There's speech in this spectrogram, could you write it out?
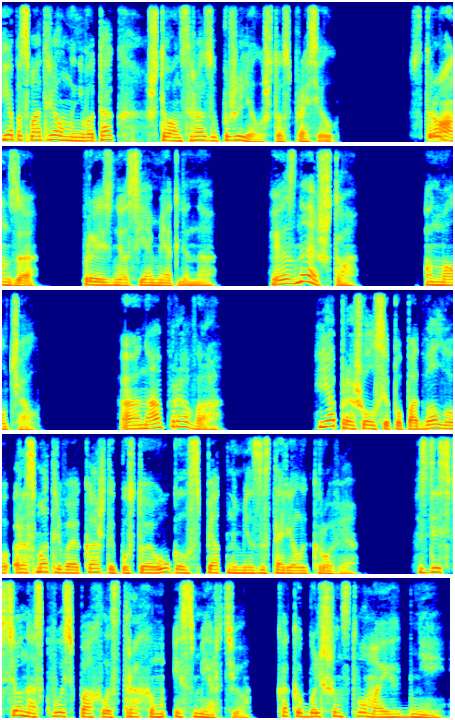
Я посмотрел на него так, что он сразу пожалел, что спросил. «Стронза», — произнес я медленно. «И знаешь что?» Он молчал. «Она права». Я прошелся по подвалу, рассматривая каждый пустой угол с пятнами застарелой крови. Здесь все насквозь пахло страхом и смертью, как и большинство моих дней.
